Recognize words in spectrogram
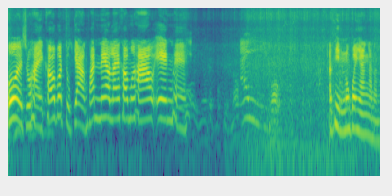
โอ้ย สุให้เขาบ่ทุกอย่างพันแนวไรเขามือหาวเองแน่ไอ้อาทิมลงไปยังอันนั้น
